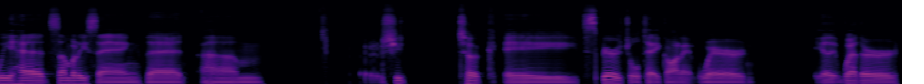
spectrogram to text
We had somebody saying that um, she took a spiritual take on it where uh, whether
